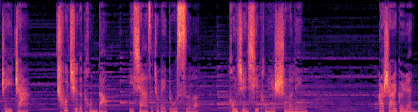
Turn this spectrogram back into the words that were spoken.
这一炸，出去的通道一下子就被堵死了，通讯系统也失了灵。二十二个人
